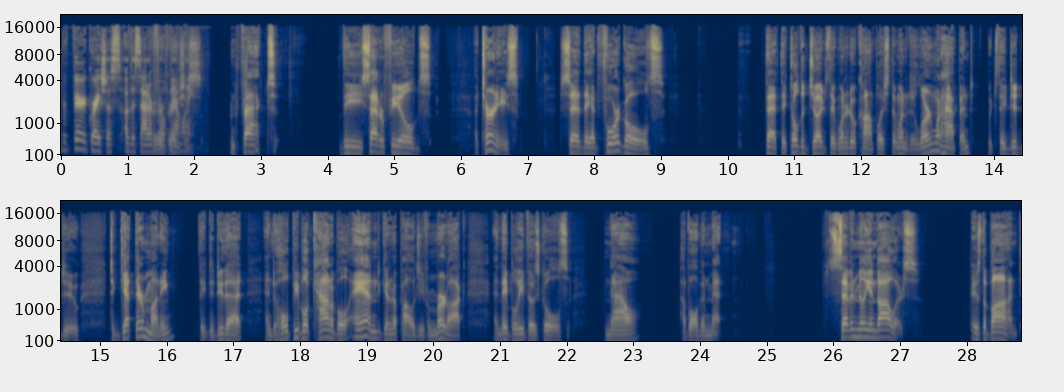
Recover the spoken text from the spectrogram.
very gracious of the Satterfield family. In fact, the Satterfield's attorneys said they had four goals that they told the judge they wanted to accomplish. They wanted to learn what happened, which they did do, to get their money, they did do that, and to hold people accountable and get an apology from Murdaugh. And they believe those goals now have all been met. $7 million is the bond.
